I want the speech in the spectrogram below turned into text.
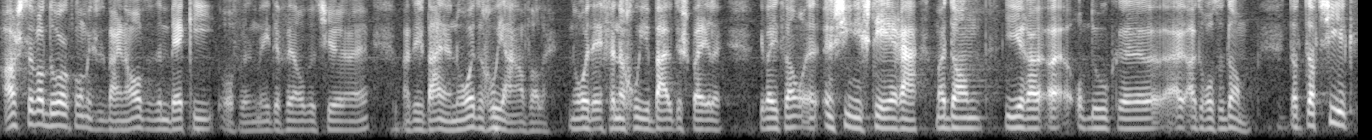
als er wat doorkomt, is het bijna altijd een bekkie of een middenveldertje. Hè. Maar het is bijna nooit een goede aanvaller. Nooit even een goede buitenspeler. Je weet wel, een, een Sinistera, maar dan hier eh, eh, op de hoek eh, uit, uit Rotterdam. Dat, dat zie ik,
